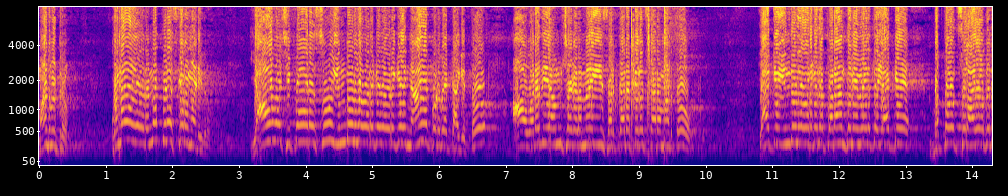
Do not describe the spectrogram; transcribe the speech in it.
ಮಾಡಿಬಿಟ್ರು. ಕೊನೆಯ ಎರಡನ್ನ ತಿರಸ್ಕಾರ ಮಾಡಿದ್ರು. ಯಾವ ಶಿಫಾರಸು ಹಿಂದುಳಿದ ವರ್ಗದವರಿಗೆ ನ್ಯಾಯ ಕೊಡಬೇಕಾಗಿತ್ತು ಆ ವರದಿಯ ಅಂಶಗಳನ್ನ ಈ ಸರ್ಕಾರ ತಿರಸ್ಕಾರ ಮಾಡ್ತು. ಯಾಕೆ ಹಿಂದುಳಿದ ವರ್ಗದ ಪರ ಅಂತ ನೀವು ಹೇಳ್ತಾ ಯಾಕೆ ಭಕ್ತವತ್ಸಲ ಆಯೋಗದ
